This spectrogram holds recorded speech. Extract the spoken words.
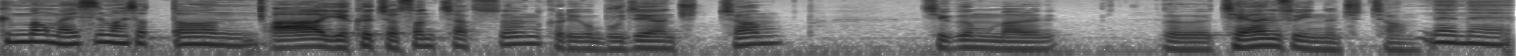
금방 말씀하셨던 아, 예, 그렇죠. 선착순 그리고 무제한 추첨, 지금 말 그 제한수 있는 추첨 네네.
